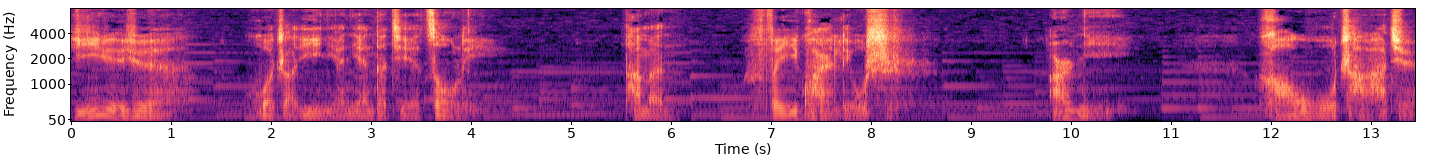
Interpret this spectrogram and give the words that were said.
一月月或者一年年的节奏里，它们飞快流逝。而你毫无察觉，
